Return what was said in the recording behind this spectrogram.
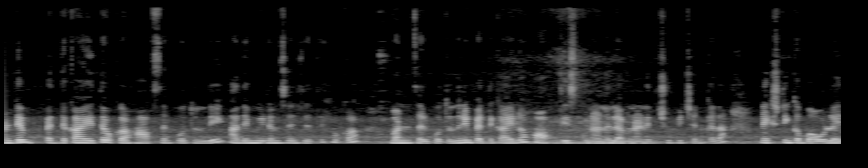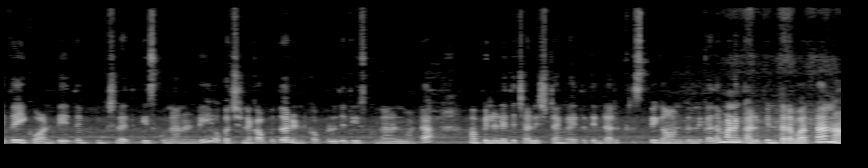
అంటే పెద్ద కాయ అయితే ఒక హాఫ్ సరిపోతుంది. అదే మీడియం సైజ్ అయితే ఒక వన్ సరిపోతుంది. నేను పెద్ద కాయలో హాఫ్ తీసుకున్నాను. లెమన్ అనేది చూపించాను కదా. నెక్స్ట్ ఇంకా బౌల్ అయితే ఈ క్వాంటిటీ అయితే మిక్సర్ అయితే తీసుకున్నానండి. ఒక చిన్న కప్పుతో రెండు కప్పులు అయితే తీసుకున్నాను అనమాట మా పిల్లలు అయితే చాలా ఇష్టంగా అయితే తింటారు. క్రిస్పీగా ఉంటుంది కదా. మనం కలిపిన తర్వాత నా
